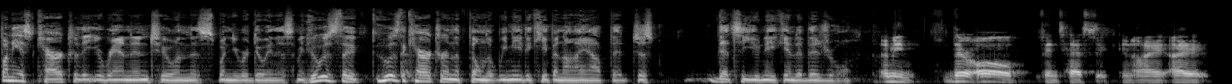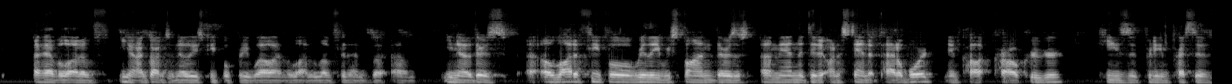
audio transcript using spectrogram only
funniest character that you ran into in this when you were doing this? I mean, who was the who was the character in the film that we need to keep an eye out that just that's a unique individual. I mean, they're all fantastic, and I, I, I have a lot of, you know, I've gotten to know these people pretty well. I have a lot of love for them, but, um, you know, there's a lot of people really respond. There was a, man that did it on a stand-up paddleboard named Karl Kruger. He's a pretty impressive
